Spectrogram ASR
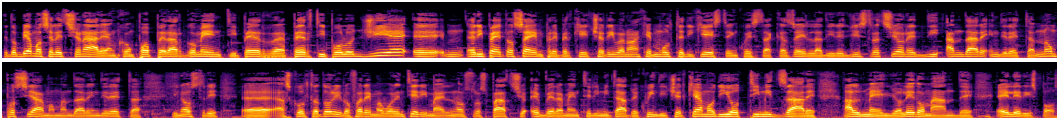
le dobbiamo selezionare anche un po' per argomenti, per, per tipologie, eh, ripeto sempre perché ci arrivano anche molte richieste in questa casella di registrazione di andare in diretta, non possiamo possiamo mandare in diretta i nostri eh, ascoltatori, lo faremo volentieri, ma il nostro spazio è veramente limitato e quindi cerchiamo di ottimizzare al meglio le domande e le risposte.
